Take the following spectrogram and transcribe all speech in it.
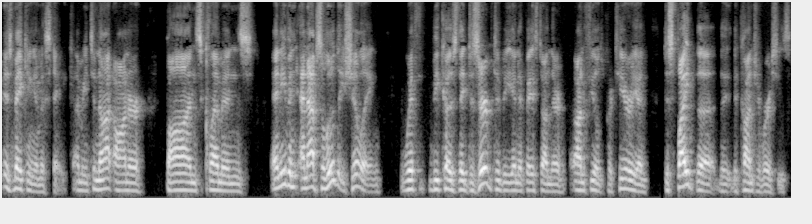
is making a mistake. I mean, to not honor Bonds, Clemens, and even and absolutely Schilling with because they deserve to be in it based on their on-field criteria, and despite the, the the controversies,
